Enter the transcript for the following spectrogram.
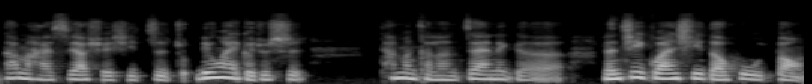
他们还是要学习自主。另外一个就是，他们可能在那个人际关系的互动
